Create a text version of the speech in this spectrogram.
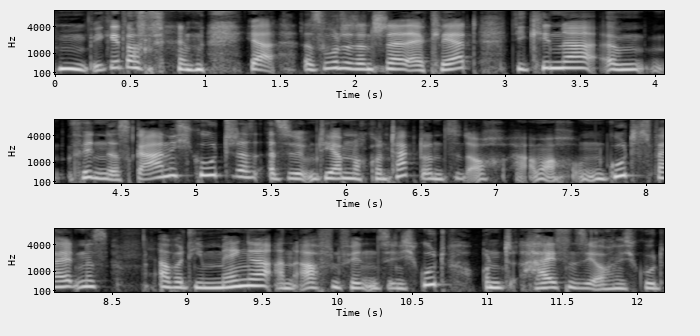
Hm, wie geht das denn? Ja, das wurde dann schnell erklärt. Die Kinder ähm, finden das gar nicht gut. Das, also die haben noch Kontakt und sind auch, haben auch ein gutes Verhältnis. Aber die Menge an Affen finden sie nicht gut und heißen sie auch nicht gut.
